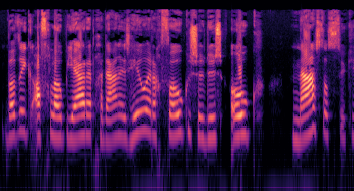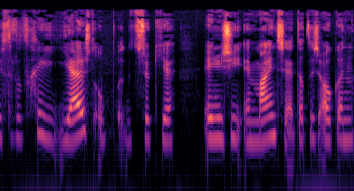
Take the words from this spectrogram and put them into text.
wat ik afgelopen jaar heb gedaan, is heel erg focussen. Dus ook naast dat stukje strategie, juist op het stukje energie en mindset. Dat is ook een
